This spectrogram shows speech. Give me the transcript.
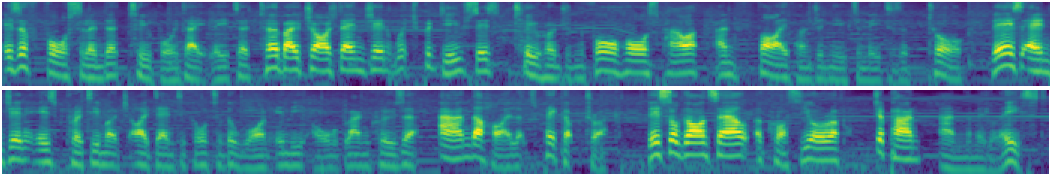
is a four-cylinder 2.8 litre turbocharged engine which produces 204 horsepower and 500 newton meters of torque. This engine is pretty much identical to the one in the old Land Cruiser and the Hilux pickup truck. This will go on sale across Europe, Japan and the Middle East.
